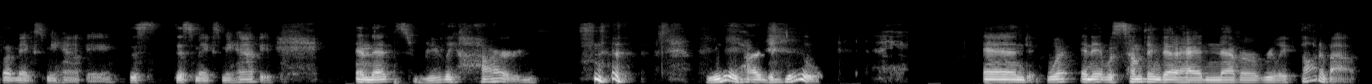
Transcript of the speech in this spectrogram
what makes me happy. This this makes me happy. And that's really hard. Really hard to do. And what and it was something that i had never really thought about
